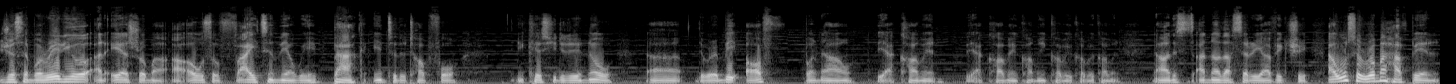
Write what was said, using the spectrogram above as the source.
Jose Mourinho and AS Roma are also fighting their way back into the top four. In case you didn't know, uh, they were a bit off, but now they are coming. They are coming, coming, coming, coming, coming. Now this is another Serie A victory. I will say Roma have been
